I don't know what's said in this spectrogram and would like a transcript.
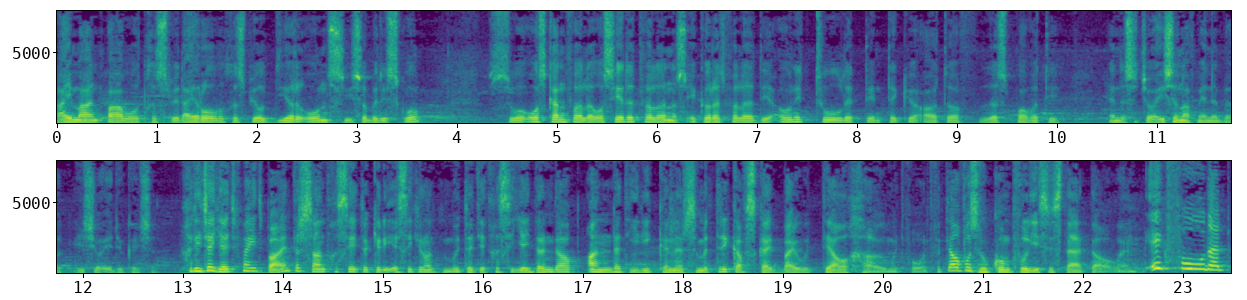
daai ma en pa word gespeel, daai rol word gespeel deur ons hierso by die skool. So ons kan vir hulle, ons sê dit vir hulle en ons ekkoret vir hulle the only tool that can take you out of this poverty and the situation of Menenberg is your education. Khadija, jy het vir my iets baie interessant gesê toe ek jou die eerste keer ontmoet het. Jy het gesê jy dring daarop aan dat hierdie kinders se matriekafskeid by hotel gehou moet word. Vertel ons hoekom voel jy so sterk daaroor? Ek voel dat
